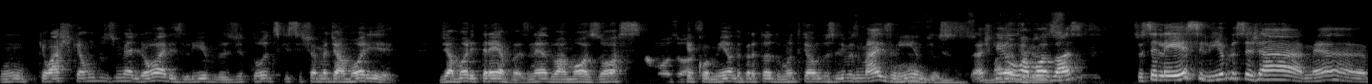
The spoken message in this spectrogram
um que eu acho que é um dos melhores livros de todos, que se chama De Amor e, de Amor e Trevas, né, do Amos Oz. Amos Oz. Recomendo para todo mundo, que é um dos livros mais lindos. Acho que o Amos Oz se você lê esse livro, você já, né,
